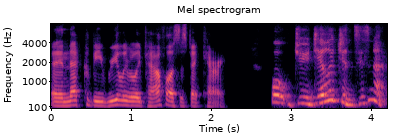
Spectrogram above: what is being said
And that could be really, really powerful, I suspect, Carrie. Well, due diligence, isn't it?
